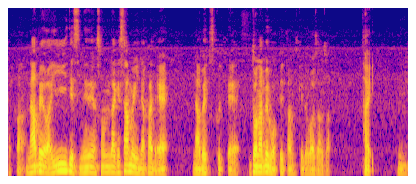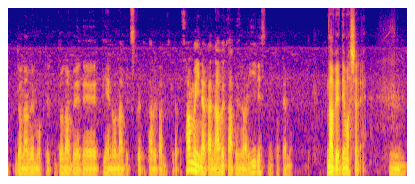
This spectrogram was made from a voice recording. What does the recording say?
やっぱ鍋はいいですね。そんだけ寒い中で鍋作って、土鍋持って行ったんですけど、わざわざ。はい。うん、土鍋持ってって、土鍋でピエンロー鍋作って食べたんですけど、寒い中鍋食べるのはいいですね、とても。鍋出ましたね。うん。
